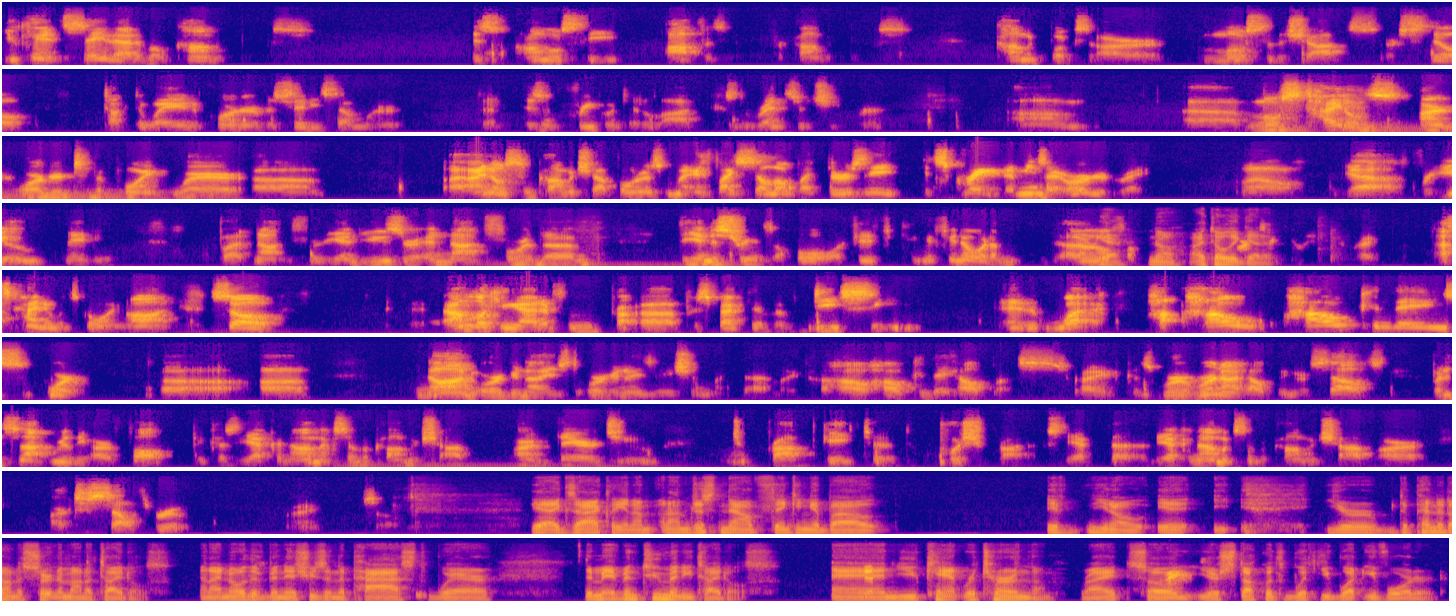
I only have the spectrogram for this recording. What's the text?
you can't say that about comic books. It's almost the opposite for comic books. Comic books are, most of the shops are still tucked away in a corner of a city somewhere that isn't frequented a lot because the rents are cheaper. Um, uh, most titles aren't ordered to the point where uh, I know some comic shop owners. If I sell out by Thursday, it's great. That means I ordered right. Well, yeah, for you maybe, but not for the end user and not for the the industry as a whole. If you, if you know what I'm, I don't know. Yeah, no, I totally get it. That's kind of what's going on. So I'm looking at it from uh, perspective of DC and what how how, how can they support uh, uh, non-organized organization like that? Like how, how can they help us right? Because we're, we're not helping ourselves but it's not really our fault because the economics of a comic shop aren't there to to propagate to, to push products. The, the, the economics of a comic shop are are to sell through right so yeah exactly and i'm, and I'm just now thinking about if you know it, you're dependent on a certain amount of titles and i know there've been issues in the past where there may have been too many titles and yep. you can't return them, right? So right. you're stuck with with you, what you've ordered.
